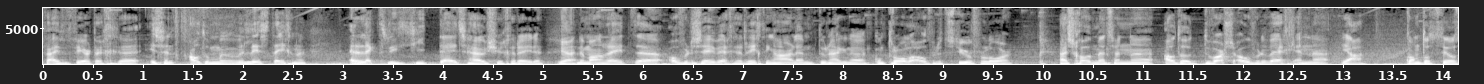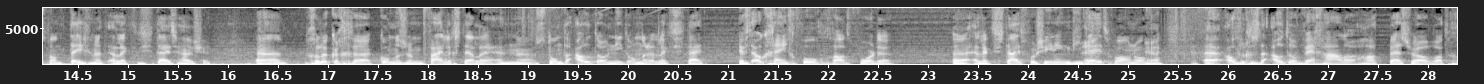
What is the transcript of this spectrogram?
eh, is een automobilist tegen een elektriciteitshuisje gereden. Ja. De man reed eh, over de zeeweg richting Haarlem toen hij de controle over het stuur verloor. Hij schoot met zijn eh, auto dwars over de weg en eh, ja, kwam tot stilstand tegen het elektriciteitshuisje. Eh, gelukkig eh, konden ze hem veiligstellen en eh, stond de auto niet onder elektriciteit. Heeft ook geen gevolgen gehad voor de eh, elektriciteitsvoorziening. Die Nee. deed gewoon nog. Ja. Eh, overigens, de auto weghalen had best wel wat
